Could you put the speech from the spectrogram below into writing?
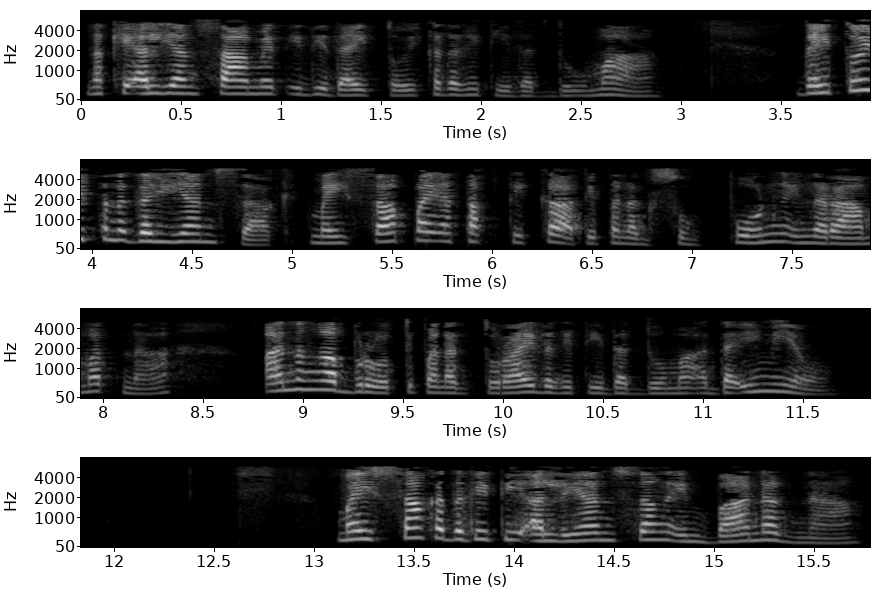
nakialyan samet idi daytoy kadagiti dadduma. Daytoy panagalyansa ket may sapay a taktika ti panagsugpon nga inaramat na anang nga brot ti panagturay dagiti dadduma a daimyo. May sa kadagiti alyansa nga imbanag na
